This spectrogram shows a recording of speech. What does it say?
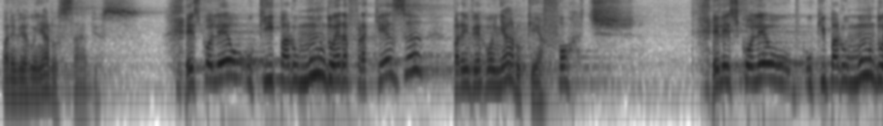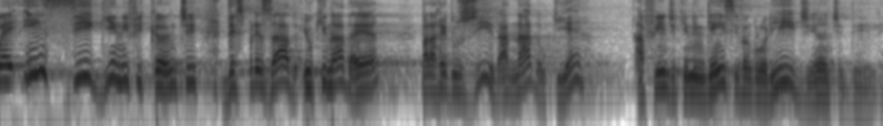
para envergonhar os sábios. Escolheu o que para o mundo era fraqueza para envergonhar o que é forte. Ele escolheu o que para o mundo é insignificante, desprezado, e o que nada é, para reduzir a nada o que é, a fim de que ninguém se vanglorie diante dele.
